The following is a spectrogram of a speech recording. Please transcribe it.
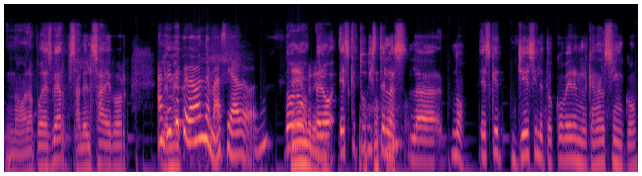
no la puedes ver, sale el cyborg. A ti te cuidaban demasiado, ¿no? No, no, pero es que tú viste las, la, no, es que Jesse le tocó ver en el canal 5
